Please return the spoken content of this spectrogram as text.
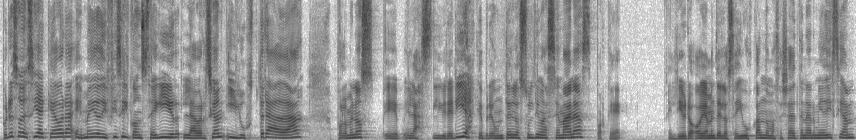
Por eso decía que ahora es medio difícil conseguir la versión ilustrada, por lo menos eh, en las librerías que pregunté en las últimas semanas, porque el libro obviamente lo seguí buscando más allá de tener mi edición.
